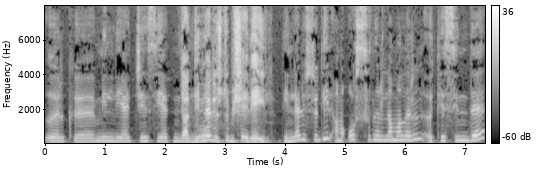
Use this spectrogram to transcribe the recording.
ırk, milliyet, cinsiyet. Yani dinler o, üstü bir şey değil. Dinler üstü değil ama o sınırlamaların ötesinde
